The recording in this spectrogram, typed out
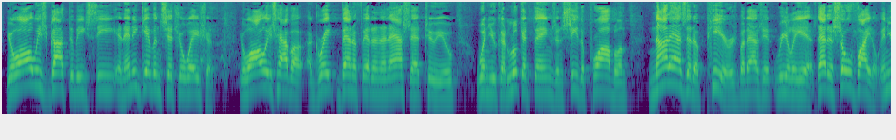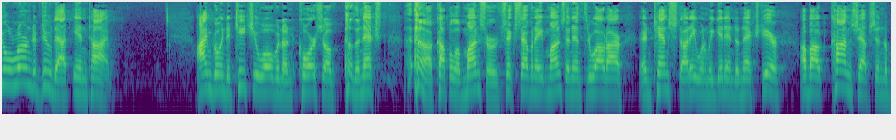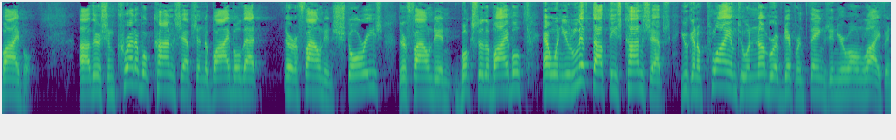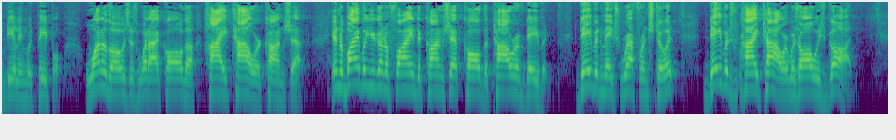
You always got to be see in any given situation. You always have a, a great benefit and an asset to you when you can look at things and see the problem not as it appears, but as it really is. That is so vital, and you'll learn to do that in time. I'm going to teach you over the course of the next couple of months, or six, seven, eight months, and then throughout our intense study when we get into next year about concepts in the Bible. Uh, there's incredible concepts in the Bible that they're found in stories, they're found in books of the Bible. And when you lift out these concepts, you can apply them to a number of different things in your own life in dealing with people. One of those is what I call the high tower concept. In the Bible, you're going to find a concept called the Tower of David. David makes reference to it. David's high tower was always God.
